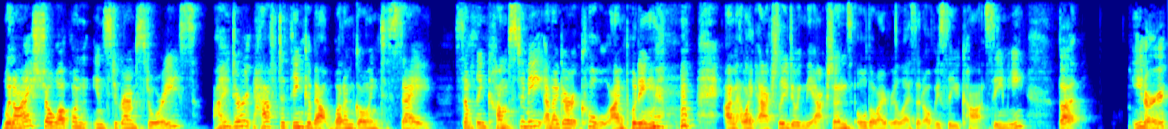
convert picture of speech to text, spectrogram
When I show up on Instagram stories, I don't have to think about what I'm going to say. Something comes to me and I go, cool, I'm putting, I'm like actually doing the actions, although I realize that obviously you can't see me. But you know,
